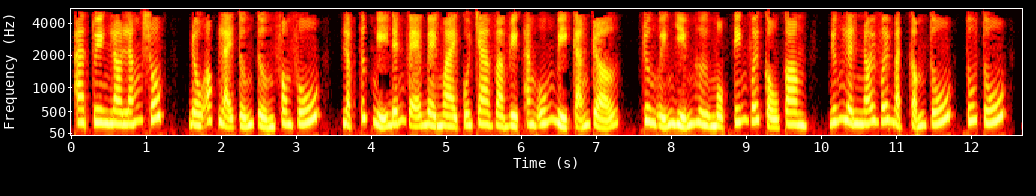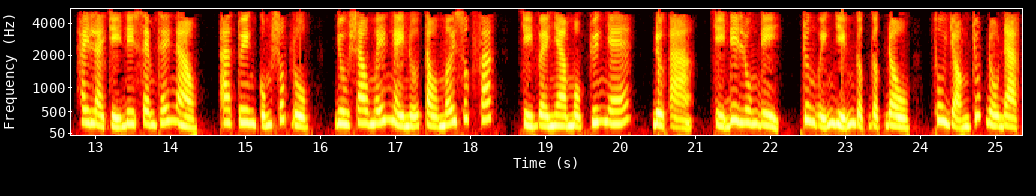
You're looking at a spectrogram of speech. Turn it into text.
A Tuyên lo lắng sốt, đầu óc lại tưởng tượng phong phú, lập tức nghĩ đến vẻ bề ngoài của cha và việc ăn uống bị cản trở, Trương Uyển Diễm hừ một tiếng với cậu con, đứng lên nói với Bạch Cẩm Tú, Tú Tú, hay là chị đi xem thế nào, A Tuyên cũng sốt ruột, dù sao mấy ngày nữa tàu mới xuất phát, chị về nhà một chuyến nhé, được à, chị đi luôn đi, Trương Uyển Diễm gật gật đầu, thu dọn chút đồ đạc,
